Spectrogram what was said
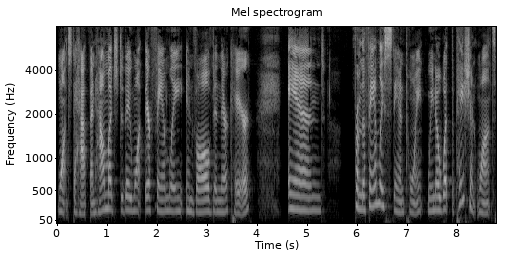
wants to happen. How much do they want their family involved in their care? And from the family standpoint, we know what the patient wants.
